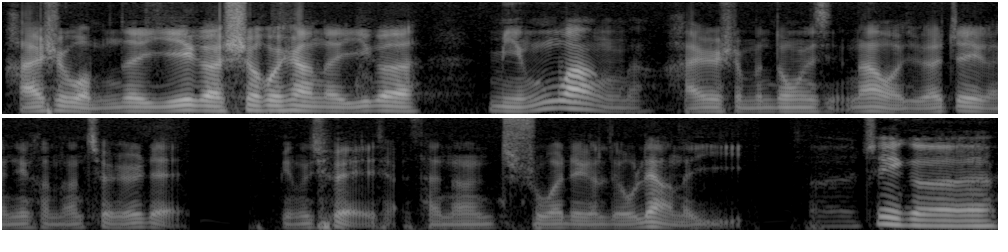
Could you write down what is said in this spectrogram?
还是我们的一个社会上的一个名望呢，还是什么东西？那我觉得这个你可能确实得明确一下，才能说这个流量的意义。呃，这个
